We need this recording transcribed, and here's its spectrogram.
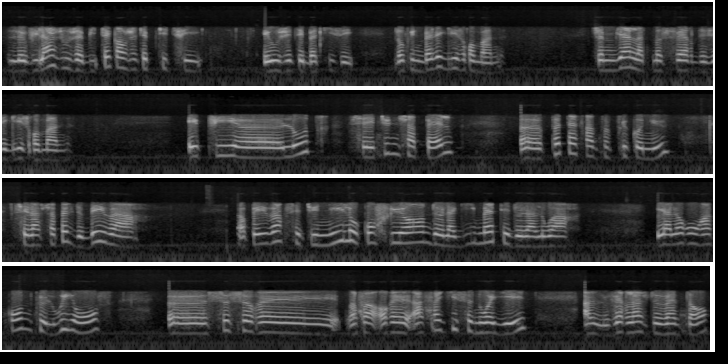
le village où j'habitais quand j'étais petite fille et où j'étais baptisée. Donc une belle église romane. J'aime bien l'atmosphère des églises romanes. Et puis euh, l'autre, c'est une chapelle, euh, peut-être un peu plus connue. C'est la chapelle de Bévar. Bévar, c'est une île au confluent de la Guillemette et de la Loire. Et alors on raconte que Louis XI euh, se serait, enfin, aurait failli se noyer vers l'âge de 20 ans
